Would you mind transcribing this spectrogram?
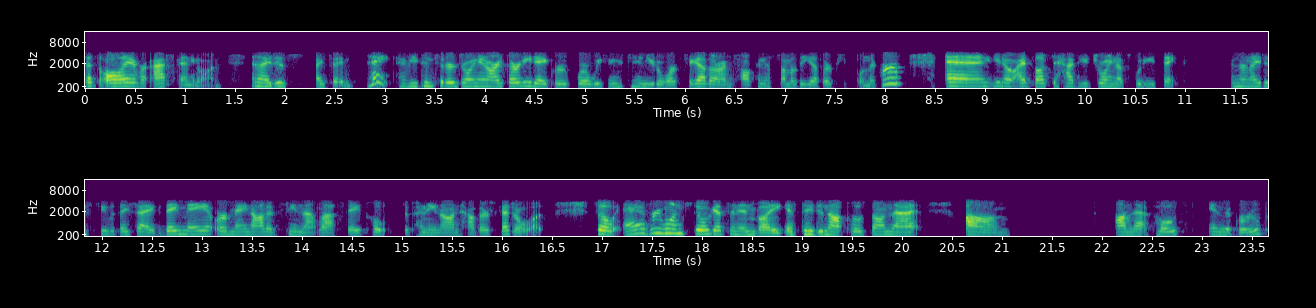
That's all I ever ask anyone. And I just I say, hey, have you considered joining our 30 day group where we can continue to work together? I'm talking to some of the other people in the group, and you know, I'd love to have you join us. What do you think? And then I just see what they say. They may or may not have seen that last day post, depending on how their schedule was. So everyone still gets an invite if they did not post on that um, on that post in the group.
